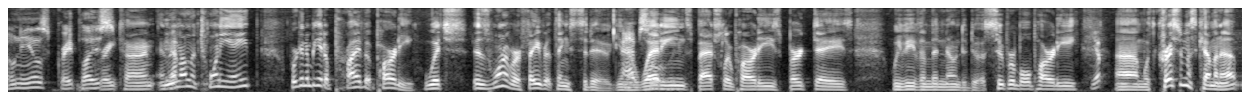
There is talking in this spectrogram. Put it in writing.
O'Neill's, great place. Great time. And then on the 28th, we're going to be at a private party, which is one of our favorite things to do. You know, Absolutely. weddings, bachelor parties, birthdays. We've even been known to do a Super Bowl party. Yep. Um, with Christmas coming up,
